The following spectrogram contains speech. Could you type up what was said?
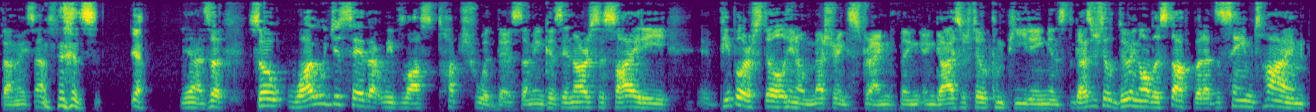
That makes sense. Yeah. Yeah. So, so why would you say that we've lost touch with this? I mean, because in our society, people are still, you know, measuring strength, and, and guys are still competing, and guys are still doing all this stuff. But at the same time,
